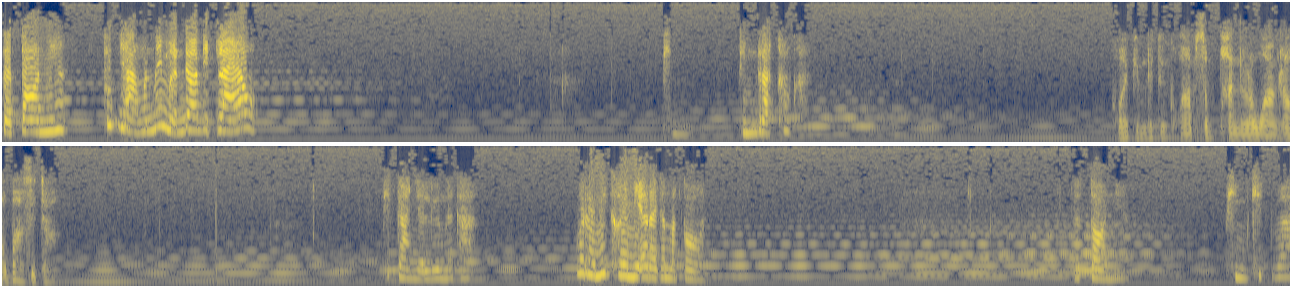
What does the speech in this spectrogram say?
แต่ตอนเนี้ย ทุกอย่างมันไม่เหมือนเดิมอีกแล้ว พิมพ์พิมพ์รักเขาค่ะ ขอให้พิมพ์นึกถึงความสัมพันธ์ระหว่างเราบ้างสิจ๊ะ การอย่าลืมนะคะ ว่าเราไม่เคยมีอะไรกันมาก่อน และตอนเนี้ย พิมพ์คิดว่า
